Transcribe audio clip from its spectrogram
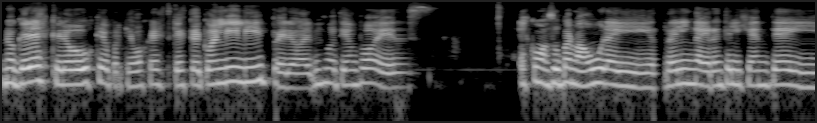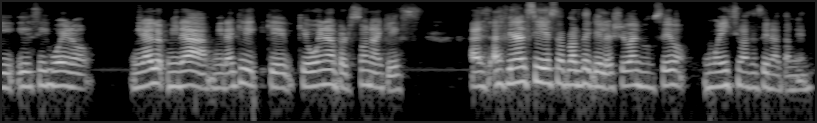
no querés que lo busque porque vos querés que esté con Lily, pero al mismo tiempo es, es como súper madura y re linda y re inteligente y, decís, bueno, mirá, mirá, mirá qué, qué, qué buena persona que es al, final sí, esa parte que lo lleva al museo, buenísima esa escena también.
